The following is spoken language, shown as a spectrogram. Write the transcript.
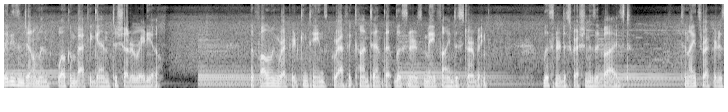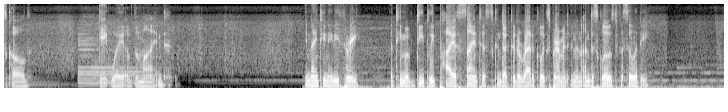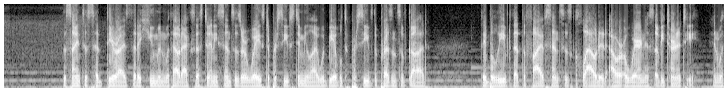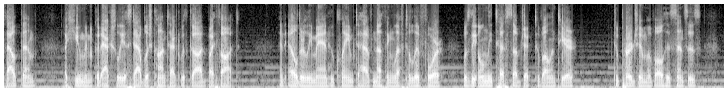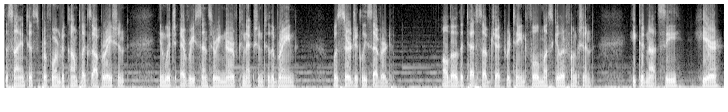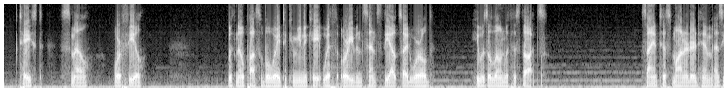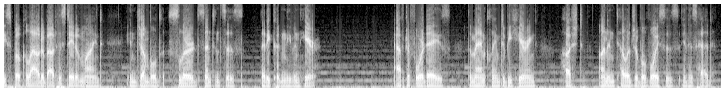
Ladies and gentlemen, welcome back again to Shudder Radio. The following record contains graphic content that listeners may find disturbing. Listener discretion is advised. Tonight's record is called Gateway of the Mind. In 1983, a team of deeply pious scientists conducted a radical experiment in an undisclosed facility. The scientists had theorized that a human without access to any senses or ways to perceive stimuli would be able to perceive the presence of God. They believed that the five senses clouded our awareness of eternity, and without them, a human could actually establish contact with God by thought. An elderly man who claimed to have nothing left to live for was the only test subject to volunteer. To purge him of all his senses, the scientists performed a complex operation in which every sensory nerve connection to the brain was surgically severed. Although the test subject retained full muscular function, he could not see, hear, taste, smell, or feel. With no possible way to communicate with or even sense the outside world, he was alone with his thoughts. Scientists monitored him as he spoke aloud about his state of mind in jumbled, slurred sentences that he couldn't even hear. After four days, the man claimed to be hearing hushed, unintelligible voices in his head.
